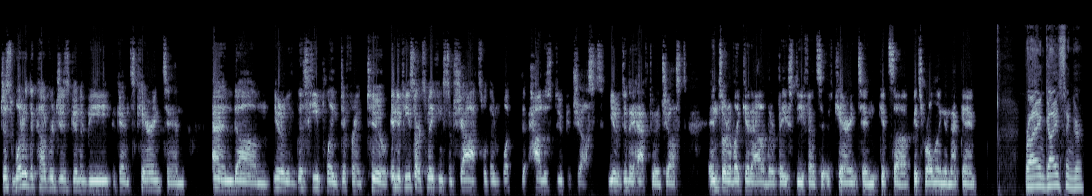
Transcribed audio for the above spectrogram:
just what are the coverages going to be against Carrington? And um, you know, does he play different too? And if he starts making some shots, well, then what? How does Duke adjust? You know, do they have to adjust and sort of like get out of their base defense if Carrington gets uh, gets rolling in that game? Brian Geisinger,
